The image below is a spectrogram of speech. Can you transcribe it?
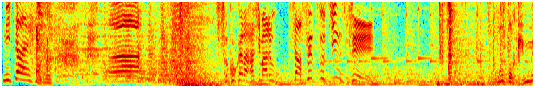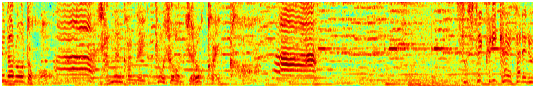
見たい。そこから始まる挫折人生。元金メダル男？3年間で一等賞0回かそして繰り返される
